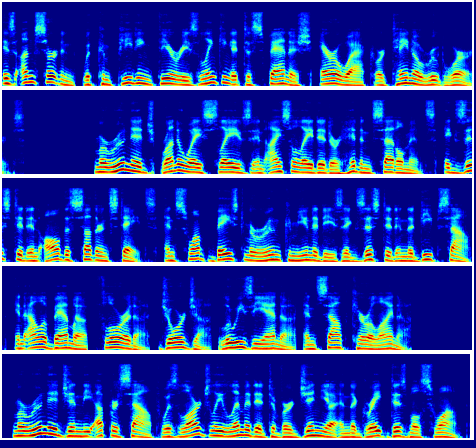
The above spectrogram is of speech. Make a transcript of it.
is uncertain, with competing theories linking it to Spanish, Arawak or Taino root words. Maroonage, runaway slaves in isolated or hidden settlements, existed in all the southern states, and swamp-based maroon communities existed in the Deep South, in Alabama, Florida, Georgia, Louisiana, and South Carolina. Maroonage in the Upper South was largely limited to Virginia and the Great Dismal Swamp.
